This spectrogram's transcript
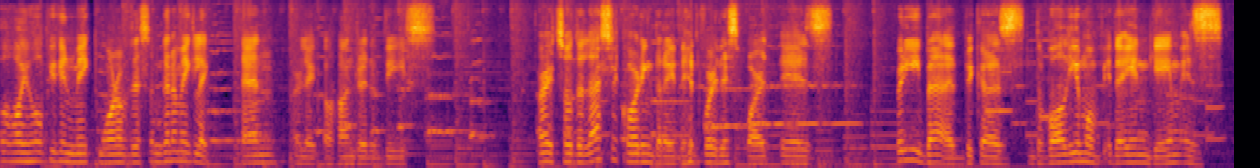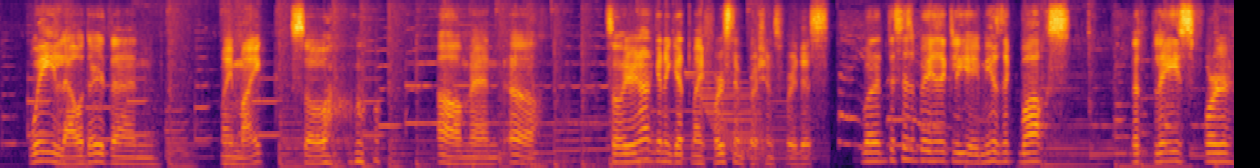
Oh, I hope you can make more of this. I'm gonna make like 10 or like 100 of these. Alright, so the last recording that I did for this part is pretty bad because the volume of the in-game is way louder than my mic. So, oh man, uh, so you're not gonna get my first impressions for this. But this is basically a music box that plays for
